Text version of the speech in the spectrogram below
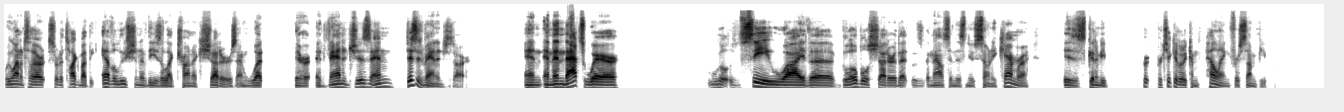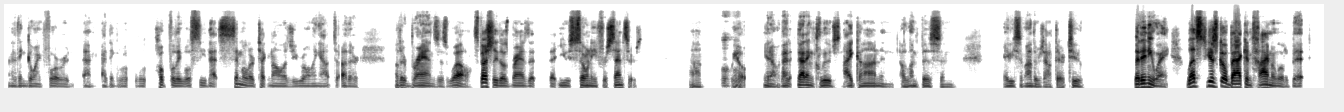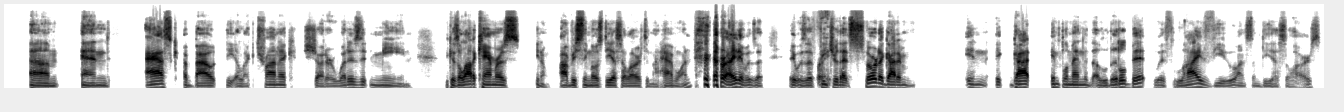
we want to sort of talk about the evolution of these electronic shutters and what their advantages and disadvantages are. And and then that's where we'll see why the global shutter that was announced in this new Sony camera is going to be particularly compelling for some people. And I think going forward, um, I think we'll, we'll, hopefully we'll see that similar technology rolling out to other other brands as well, especially those brands that that use Sony for sensors. Um, mm-hmm. We hope you know that that includes Nikon and Olympus and maybe some others out there too. But anyway, let's just go back in time a little bit um, and ask about the electronic shutter. What does it mean? because a lot of cameras, you know, obviously most DSLRs did not have one, right? It was a it was a feature right. that sort of got in, in it got implemented a little bit with live view on some DSLRs.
